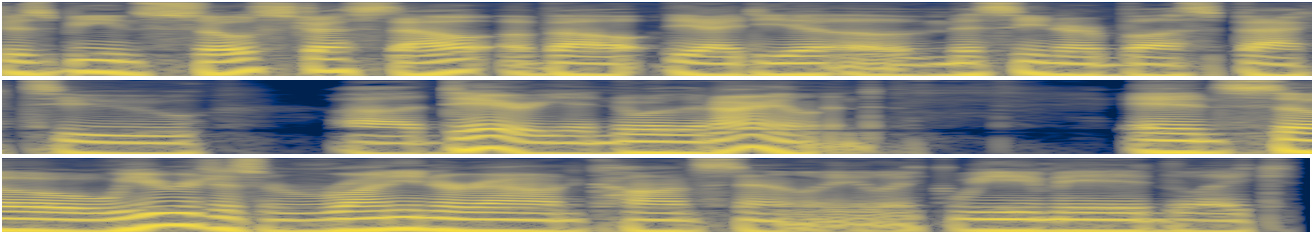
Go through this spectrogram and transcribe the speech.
just being so stressed out about the idea of missing our bus back to uh, Derry in Northern Ireland. And so we were just running around constantly. Like we made like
